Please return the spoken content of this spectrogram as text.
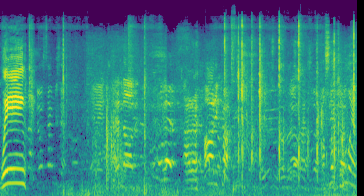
Wink. Harika. Aslında turnuva yapsak.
